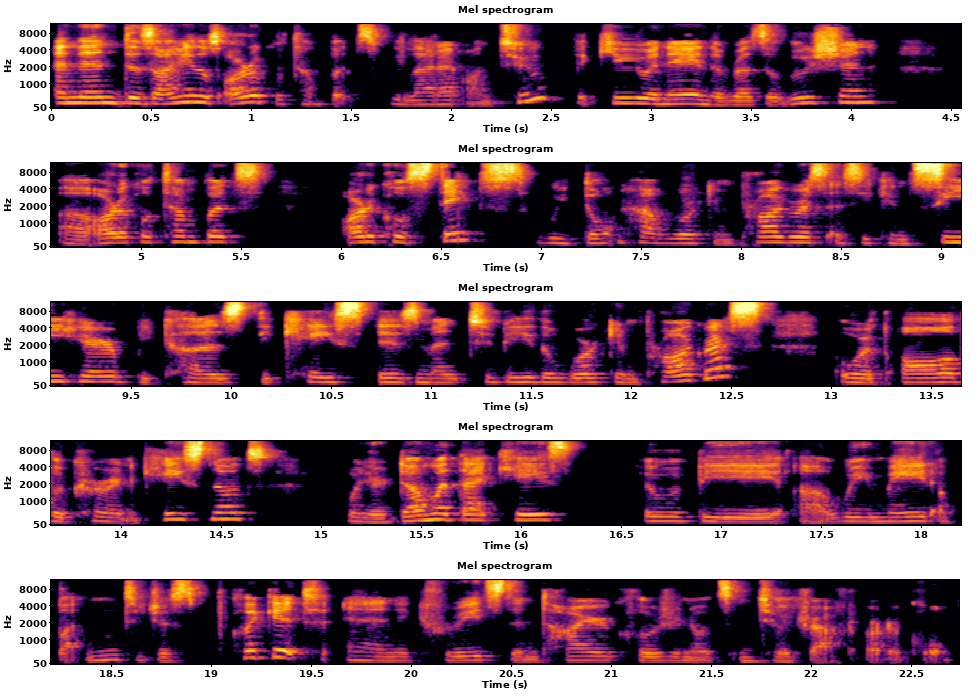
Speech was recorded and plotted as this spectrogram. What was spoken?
And then designing those article templates, we landed on two, the Q&A and the resolution uh, article templates. Article states we don't have work in progress, as you can see here, because the case is meant to be the work in progress with all the current case notes. When you're done with that case, it would be, uh, we made a button to just click it and it creates the entire closure notes into a draft article.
